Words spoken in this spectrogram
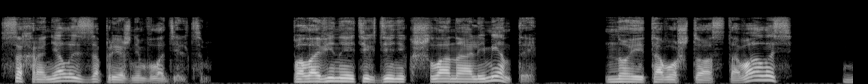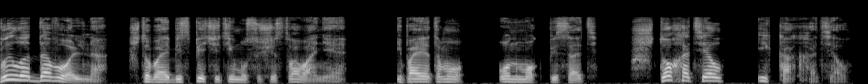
сохранялось за прежним владельцем. Половина этих денег шла на алименты, но и того, что оставалось, было довольно, чтобы обеспечить ему существование, и поэтому он мог писать, что хотел и как хотел.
